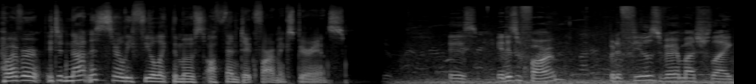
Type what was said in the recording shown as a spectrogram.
However, it did not necessarily feel like the most authentic farm experience. Is it is a farm, but it feels very much like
